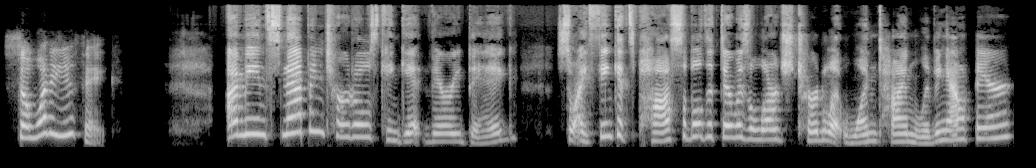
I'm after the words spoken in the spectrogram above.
So, what do you think? I mean, snapping turtles can get very big. So I think it's possible that there was a large turtle at one time living out there.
